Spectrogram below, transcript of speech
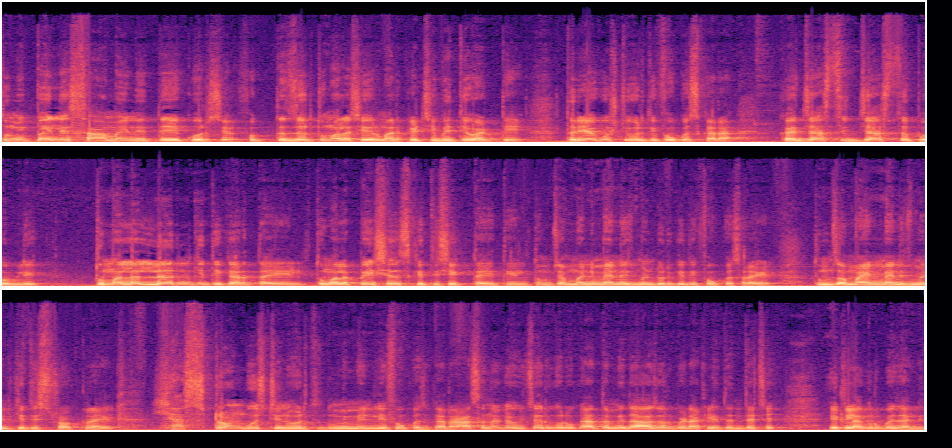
तुम्ही पहिले सहा महिने ते एक वर्ष फक्त जर तुम्हाला शेअर मार्केटची भीती वाटते तर या गोष्टीवरती फोकस करा. का जास्तीत जास्त पब्लिक तुम्हाला लर्न किती करता येईल तुम्हाला पेशन्स किती शिकता येतील तुमच्या मनी मॅनेजमेंटवर किती फोकस राहील तुमचा माइंड मॅनेजमेंट किती स्ट्रॉंग राहील ह्या स्ट्रॉंग गोष्टींवरती तुम्ही मेनली फोकस करा. असं नका विचार करू का आता मी दहा हजार रुपये टाकले तर त्याचे एक लाख रुपये झाले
